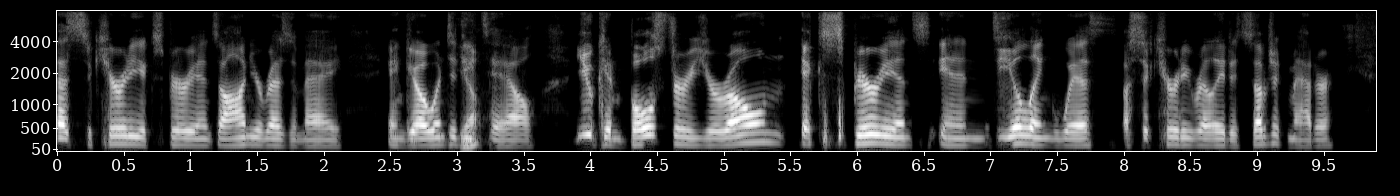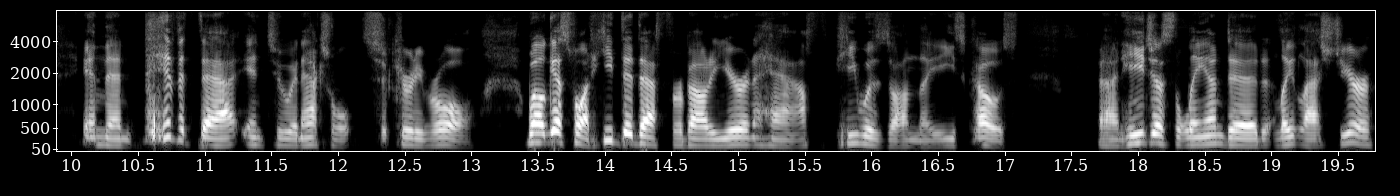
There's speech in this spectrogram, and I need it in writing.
as security experience on your resume and go into Yep. detail. You can bolster your own experience in dealing with a security related subject matter and then pivot that into an actual security role. Well, guess what? He did that for about a year and a half. He was on the East Coast and he just landed late last year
